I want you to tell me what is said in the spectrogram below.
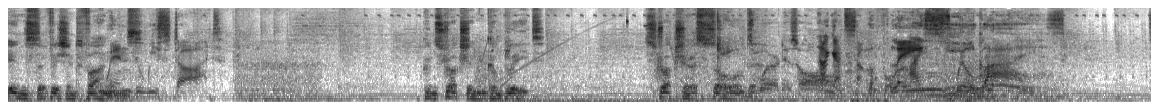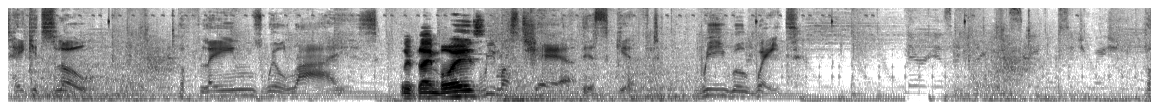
Insufficient funds. When do we start? Construction complete. Structure sold. Kane's word is all. I got something The for you. flames will rise. Take it slow. The flames will rise. Blue Flame, boys. We must share this gift. We will wait. The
